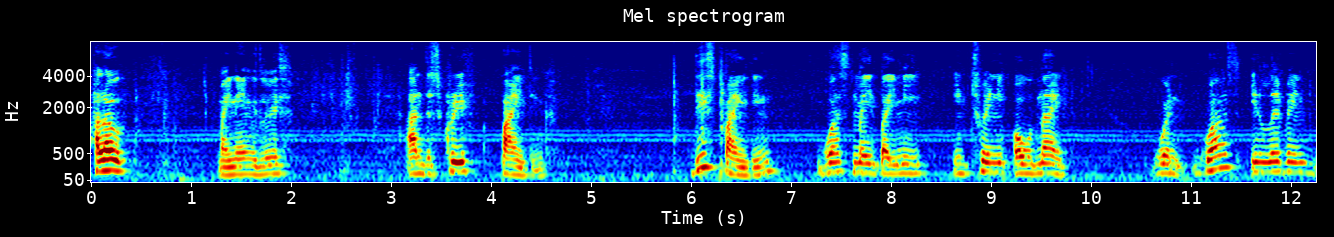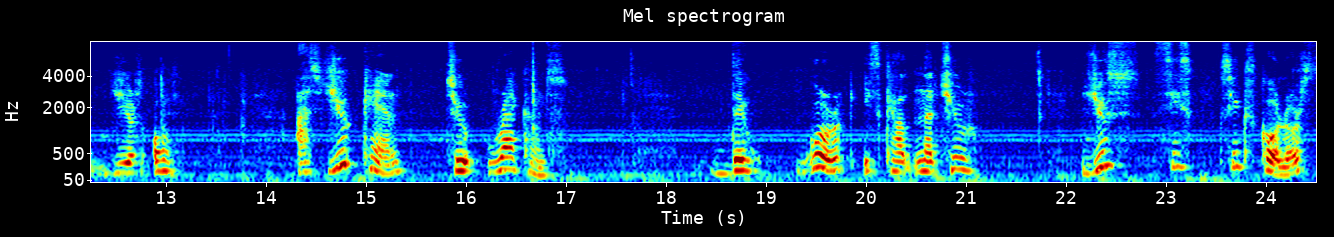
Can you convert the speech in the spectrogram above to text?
Hello, my name is Luis and the script painting. This painting was made by me in 2009 when was 11 years old. As you can to reckon, the work is called Nature. Use six, six colors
